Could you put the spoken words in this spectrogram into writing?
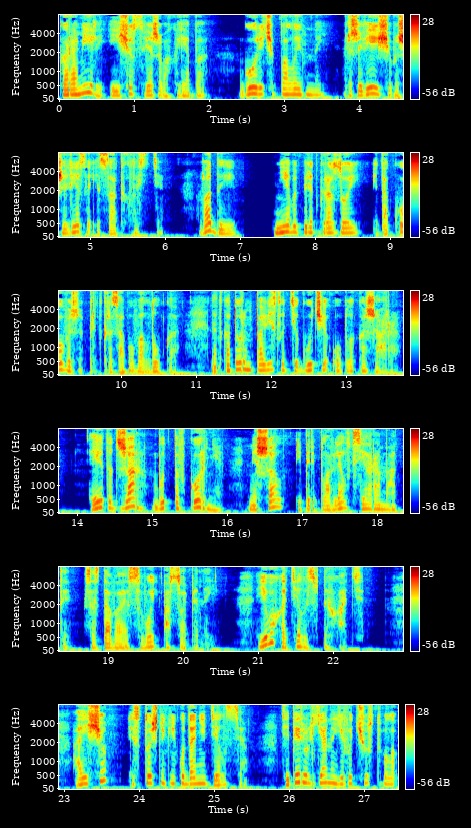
карамели и еще свежего хлеба, горечи полынной, ржавеющего железа и затхлости, воды, небо перед грозой и такого же предгрозового луга, над которым повисло тягучее облако жара. И этот жар, будто в корне, мешал и переплавлял все ароматы, создавая свой особенный. Его хотелось вдыхать. А еще источник никуда не делся. Теперь Ульяна его чувствовала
